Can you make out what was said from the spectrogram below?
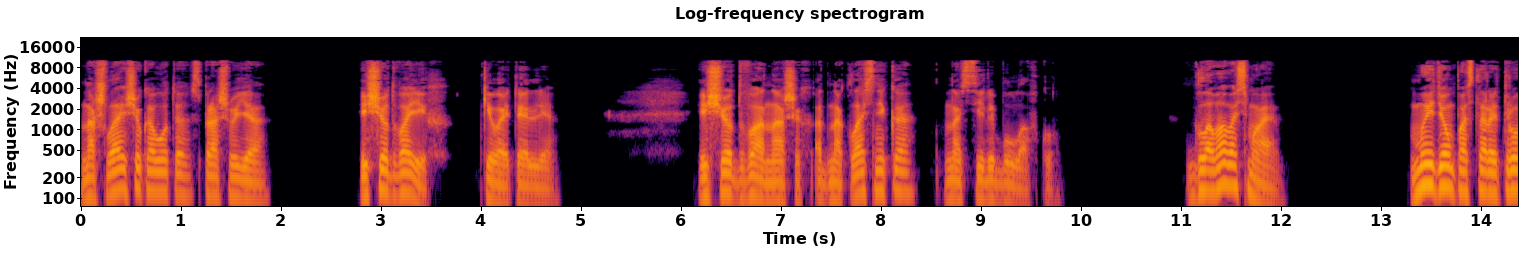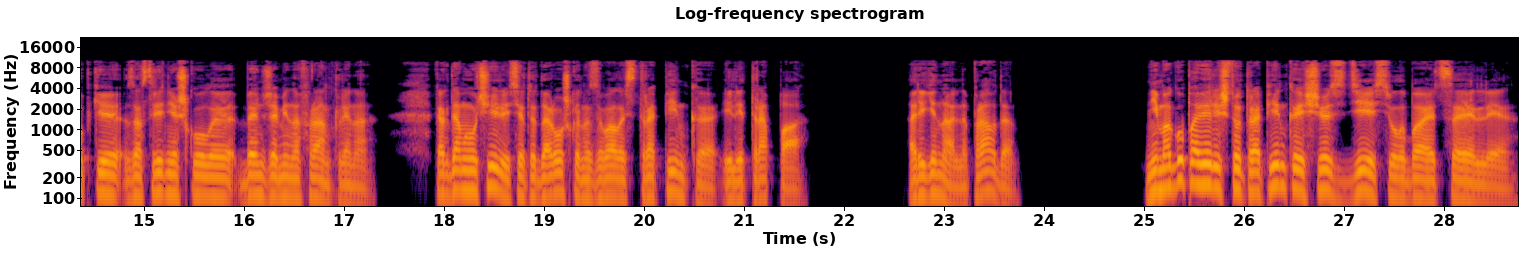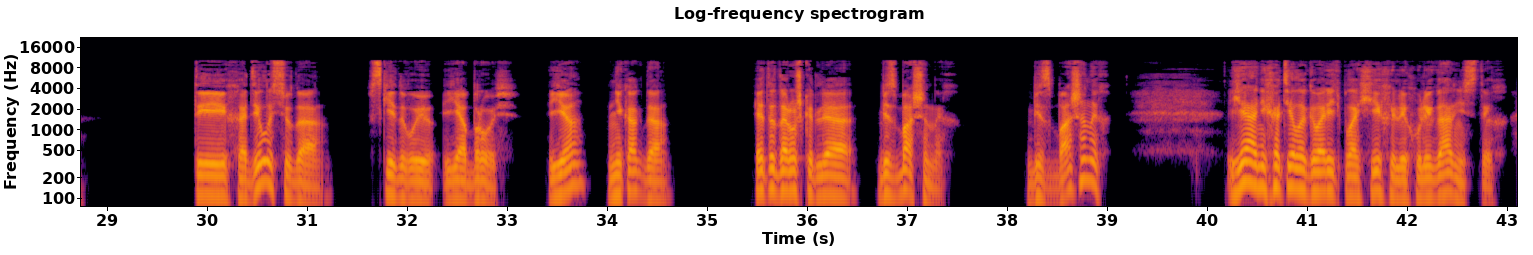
«Нашла еще кого-то?» — спрашиваю я. «Еще двоих», — кивает Элли. Еще два наших одноклассника носили булавку. Глава восьмая. Мы идем по старой тропке за средней школы Бенджамина Франклина. Когда мы учились, эта дорожка называлась тропинка или тропа. Оригинально, правда? Не могу поверить, что тропинка еще здесь, улыбается Элли. «Ты ходила сюда?» — вскидываю я бровь. «Я? Никогда. Это дорожка для безбашенных». «Безбашенных?» Я не хотела говорить плохих или хулиганистых.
